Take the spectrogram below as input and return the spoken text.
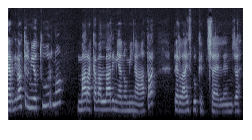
arrivato il mio turno, Mara Cavallari mi ha nominata per l'Ice Bucket Challenge.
